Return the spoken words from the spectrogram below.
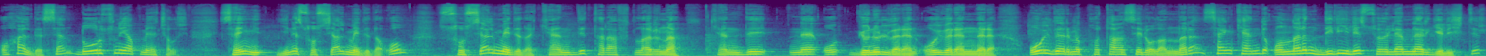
o halde sen doğrusunu yapmaya çalış. Sen yine sosyal medyada ol. Sosyal medyada kendi taraflarına, kendine o gönül veren, oy verenlere, oy verme potansiyeli olanlara sen kendi onların diliyle söylemler geliştir.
